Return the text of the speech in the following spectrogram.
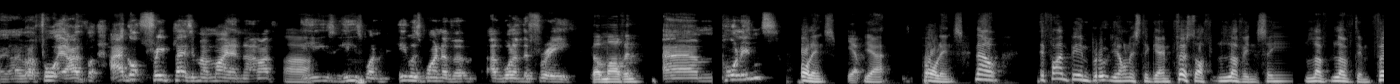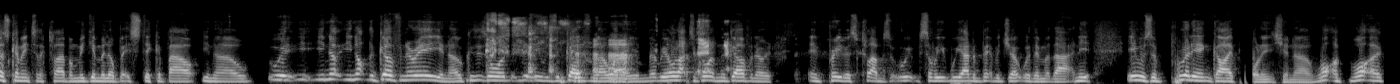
I, I thought I, I, got three players in my mind, and I, uh, he's he's one. He was one of them. Uh, one of the three. Go, Marvin. Um, Paulins. Ince. Paul Ince. Yep. Yeah, Paul Ince. Now if I'm being brutally honest again, first off, love Incy, love loved him. First coming to the club, and we give him a little bit of stick about, you know, you know, you're not the governor here, you know, because it's all he was the governor, wasn't he? And we all had to call him the governor in previous clubs. We, so we, we had a bit of a joke with him at that, and he he was a brilliant guy, Paul Ince. You know, what a, what a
